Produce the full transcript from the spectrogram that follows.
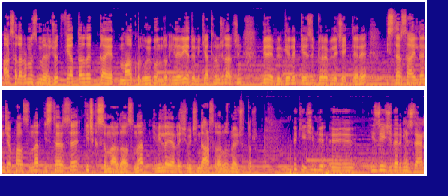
arsalarımız mevcut. Fiyatları da gayet makul, uygundur. İleriye dönük yatırımcılar için birebir gelip gezip görebilecekleri ister sahilden cep alsınlar, isterse iç kısımlarda alsınlar. Villa yerleşimi içinde arsalarımız mevcuttur. Peki şimdi e, izleyicilerimizden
